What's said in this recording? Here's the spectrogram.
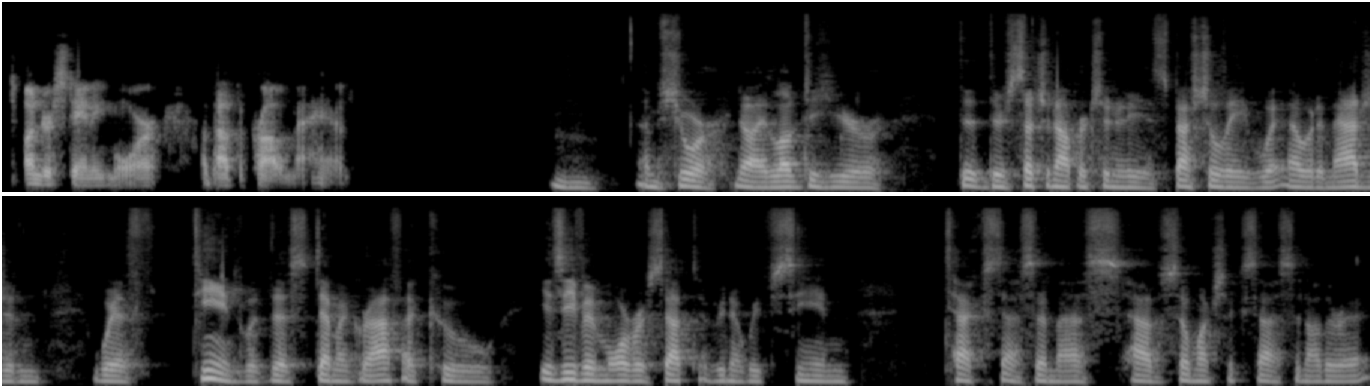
understanding more about the problem at hand. Mm-hmm. I'm sure. No, I love to hear that there's such an opportunity, especially I would imagine with teens with this demographic who is even more receptive. You know, we've seen text SMS have so much success in other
